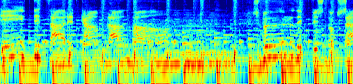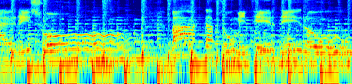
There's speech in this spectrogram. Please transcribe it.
Hitti þar eitt gamlan mann. Spurði fyrst og sagði svo Vaknað þú mín þyrni rós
